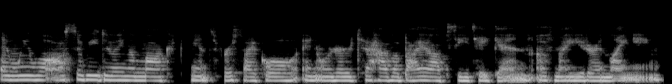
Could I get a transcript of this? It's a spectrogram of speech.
and we will also be doing a mock transfer cycle in order to have a biopsy taken of my uterine lining.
